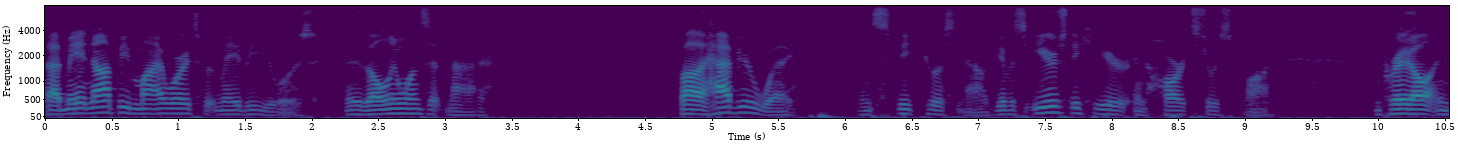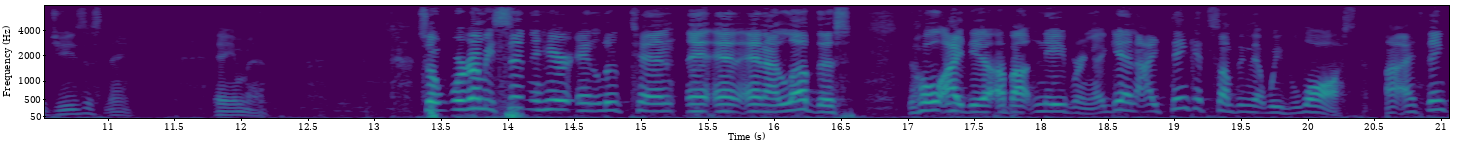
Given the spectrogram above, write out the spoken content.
God, may it not be my words, but may be yours. They're the only ones that matter. Father, have your way and speak to us now. Give us ears to hear and hearts to respond. And pray it all in Jesus' name. Amen. So we're going to be sitting here in Luke 10, and, and, and, I love this, the whole idea about neighboring. Again, I think it's something that we've lost. I think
